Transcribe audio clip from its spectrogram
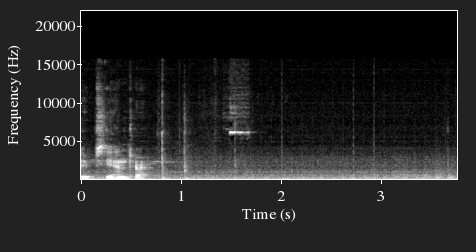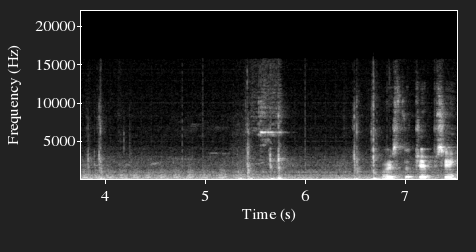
Gypsy enter. Where's the gypsy?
